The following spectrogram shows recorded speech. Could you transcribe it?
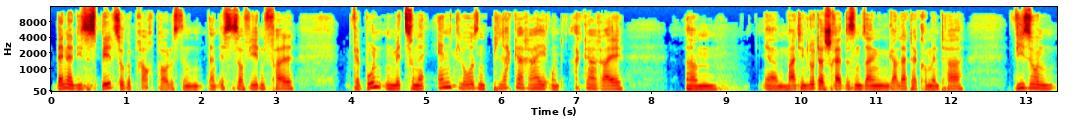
wenn er dieses Bild so gebraucht, Paulus, dann, dann ist es auf jeden Fall verbunden mit so einer endlosen Plackerei und Ackerei. Ähm, ja, Martin Luther schreibt es in seinem Galater-Kommentar, wie so ein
